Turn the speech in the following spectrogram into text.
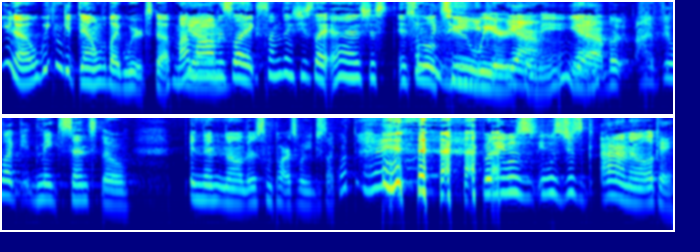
you know, we can get down with like weird stuff. My Yeah. mom is like, something she's like, eh, it's just, it's a little too you could- weird yeah, for me. Yeah. Yeah. but I feel like it made sense though. And then no, there's some parts where you're just like, what the heck? but it was, it was just, I don't know. Okay,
